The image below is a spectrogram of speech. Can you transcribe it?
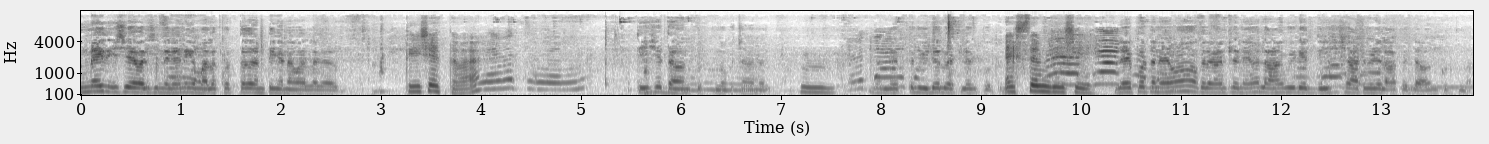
ఉన్నాయి తీసేయవలసిందే కానీ మళ్ళీ కొత్తది అంటే ఇక నా వల్ల కాదు. తీసేస్తావా తీసేద్దాం అనుకుంటున్నా ఒక ఛానల్ లేకపోతే వీడియోలు పెట్టలేకపోతున్నా ఎస్ఎం తీసే. లేకపోతేనేమో ఒక దాంట్లోనేమో లాంగ్ వీడియో తీసి షార్ట్ వీడియోలు ఆపేద్దాం అనుకుంటున్నా.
